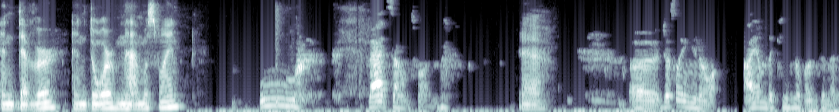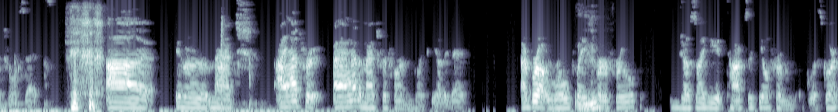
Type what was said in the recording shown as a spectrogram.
Endeavor, and Door Mammothspine. Ooh, that sounds fun. Yeah. Uh, just letting you know, I am the king of unconventional sets. Uh, in a match, I had for I had a match for fun like the other day. I brought roleplay Mhm. Furfrou just so I could get Toxic Heal from Gliscor,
